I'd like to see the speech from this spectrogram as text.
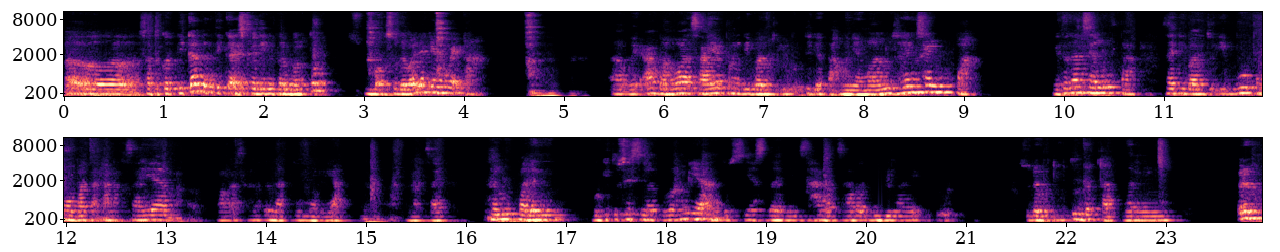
eh, satu ketika ketika SPD ini terbentuk sudah banyak yang WA. Eh, WA bahwa saya pernah dibantu ibu tiga tahun yang lalu, saya saya lupa, gitu kan saya lupa, saya dibantu ibu pengobatan anak saya, kalau nggak salah kena tumor ya, Hmm. anak saya, saya lupa dan begitu saya silaturahmi ya antusias dari sahabat-sahabat di wilayah itu sudah betul-betul dekat. Dan aduh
